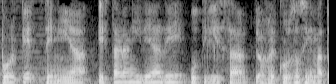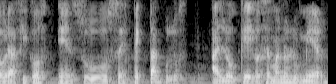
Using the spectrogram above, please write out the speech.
Porque tenía esta gran idea de utilizar los recursos cinematográficos en sus espectáculos a lo que los hermanos Lumière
